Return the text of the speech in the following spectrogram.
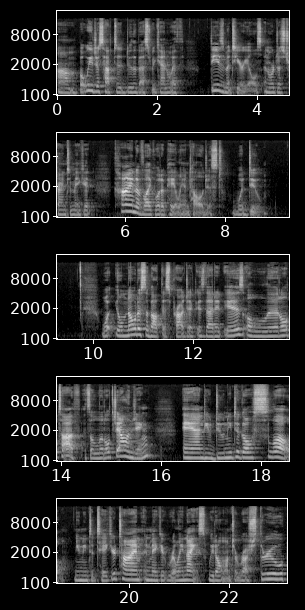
um, but we just have to do the best we can with these materials, and we're just trying to make it kind of like what a paleontologist would do. What you'll notice about this project is that it is a little tough. It's a little challenging and you do need to go slow. You need to take your time and make it really nice. We don't want to rush through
